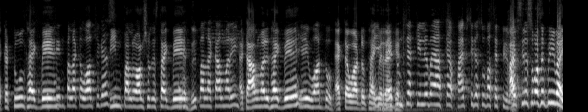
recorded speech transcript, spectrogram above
একটা টুল থাকবে। তিন পাল্লা একটা ওয়াল সুকেস তিন পাল্লার ওয়াল শোকেস থাকবে। দুই পাল্লা একটা আলমারি। একটা আলমারি থাকবে। এই ওয়ার্ডরোব একটা ওয়ার্ডরোব থাকবে দেখেন। বেডরুম সেট কিনলে ভাই আজকে 5 সিটার সোফা সেট ফ্রি ভাই। Five series sofa set free ভাই।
